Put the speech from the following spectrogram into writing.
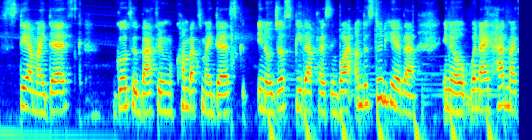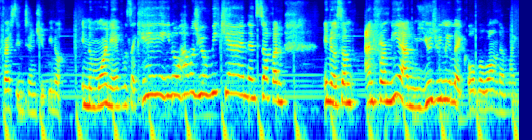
stay at my desk go to the bathroom, come back to my desk, you know, just be that person. But I understood here that, you know, when I had my first internship, you know, in the morning, it was like, hey, you know, how was your weekend and stuff. And, you know, some, and for me, I'm usually like overwhelmed. I'm like,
